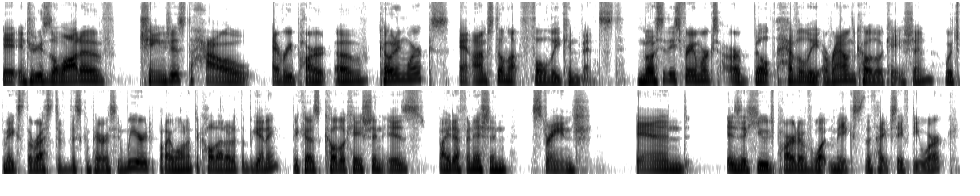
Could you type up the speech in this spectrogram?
It introduces a lot of changes to how every part of coding works, and I'm still not fully convinced. Most of these frameworks are built heavily around colocation, which makes the rest of this comparison weird, but I wanted to call that out at the beginning because colocation is, by definition, strange and is a huge part of what makes the type safety work.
